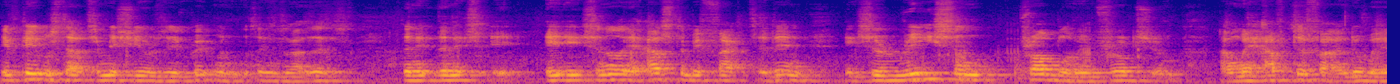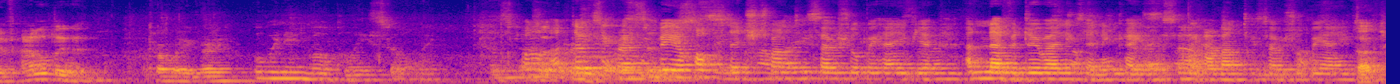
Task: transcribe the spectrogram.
If people start to misuse the equipment and things like this, then it, then it's it, it's another. It has to be factored in. It's a recent problem in Frodsham, and we have to find a way of handling it. Totally agree. Well, we need more police, don't we? Well, I don't think we can be a hostage to antisocial behaviour and never do anything in case we have antisocial behaviour. That's,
